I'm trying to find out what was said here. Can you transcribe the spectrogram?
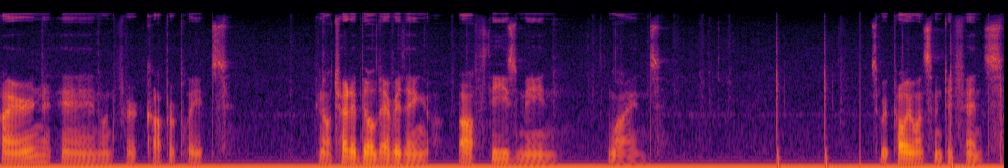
iron and one for copper plates. And I'll try to build everything off these main lines. So we probably want some defense,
